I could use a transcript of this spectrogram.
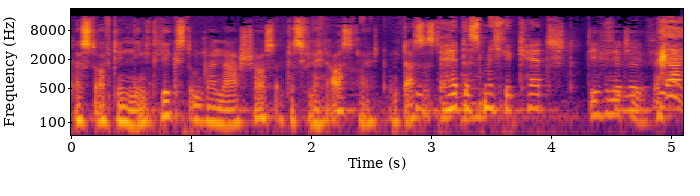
dass du auf den Link klickst und mal nachschaust, ob das vielleicht ausreicht. Und das du ist hättest mich gecatcht. Definitiv. Ja,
